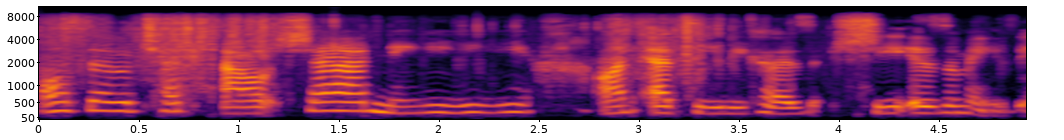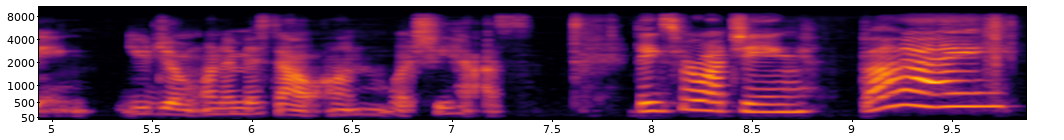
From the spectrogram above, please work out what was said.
also check out Shadnee on Etsy because she is amazing. You don't want to miss out on what she has. Thanks for watching. Bye!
